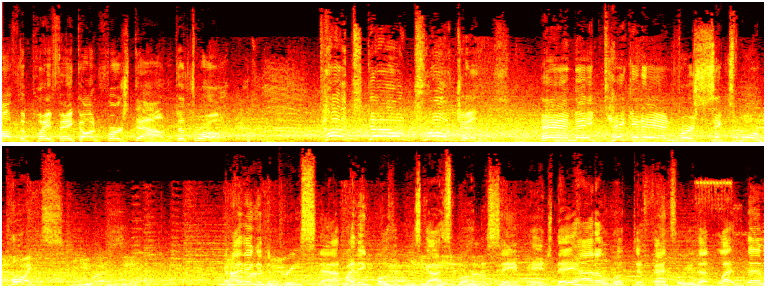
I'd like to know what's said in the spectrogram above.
Off the play fake on first down to throw. Touchdown Trojans! And they take it in for six more points. And I think in the pre-snap, I think both of these guys were on the same page. They had a look defensively that let them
